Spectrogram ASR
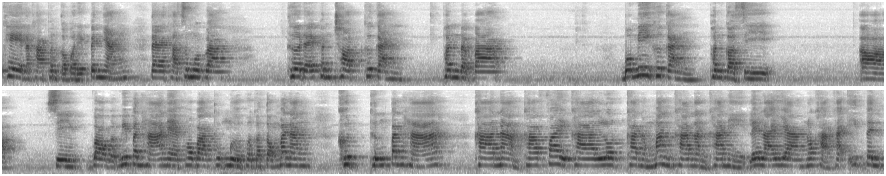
เคนะคะเพิ่นก็บ่ได้เป็นหยังแต่ถ้าสมมุติว่าเธอได้เพิ่นช็อตคือกัน เพิ่นแบบว่า บ่มีคือกันเพิ่นก็สิอ่าสิเว้าแบบมีปัญหาแน่เพราะว่าทุกมือเพิ่นก็ต้องมานั่งคิดถึงปัญหาค่าน้ำค่าไฟค่ารถค่าน้ำมันค่านั่นค่านี่หลายๆอย่างเนาะค่ะค่าอินเทอร์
